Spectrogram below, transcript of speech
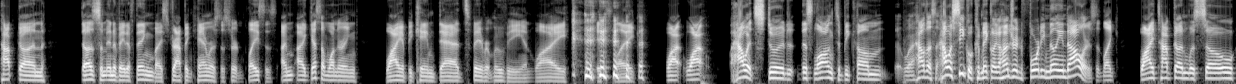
Top Gun does some innovative thing by strapping cameras to certain places. I'm I guess I'm wondering why it became Dad's favorite movie and why it's like why why how it stood this long to become how the how a sequel could make like 140 million dollars and like why Top Gun was so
